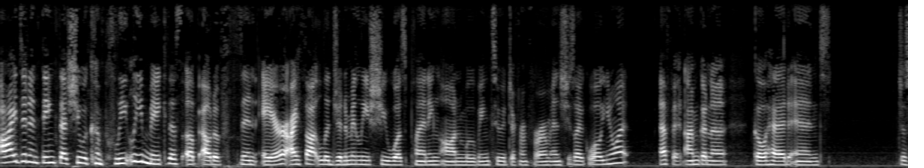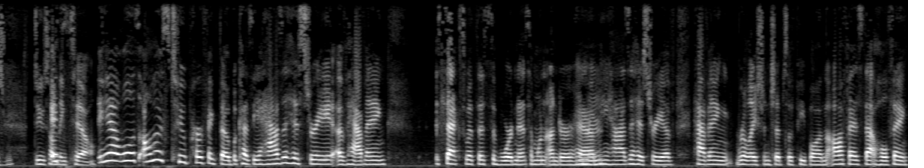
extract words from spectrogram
I didn't think that she would completely make this up out of thin air. I thought legitimately she was planning on moving to a different firm, and she's like, well, you know what? F it. I'm going to go ahead and just do something It's- too. Yeah, well, it's almost too perfect though because he has a history of having sex with a subordinate, someone under him. Mm-hmm. He has a history of having relationships with people in the office, that whole thing.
